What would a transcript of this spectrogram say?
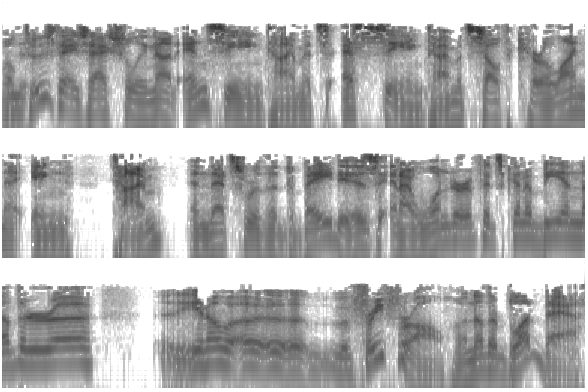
Well, Tuesday's actually not NCing time; it's SCing time. It's South Carolina-ing time, and that's where the debate is. And I wonder if it's going to be another. Uh, you know, a, a free for all, another bloodbath.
